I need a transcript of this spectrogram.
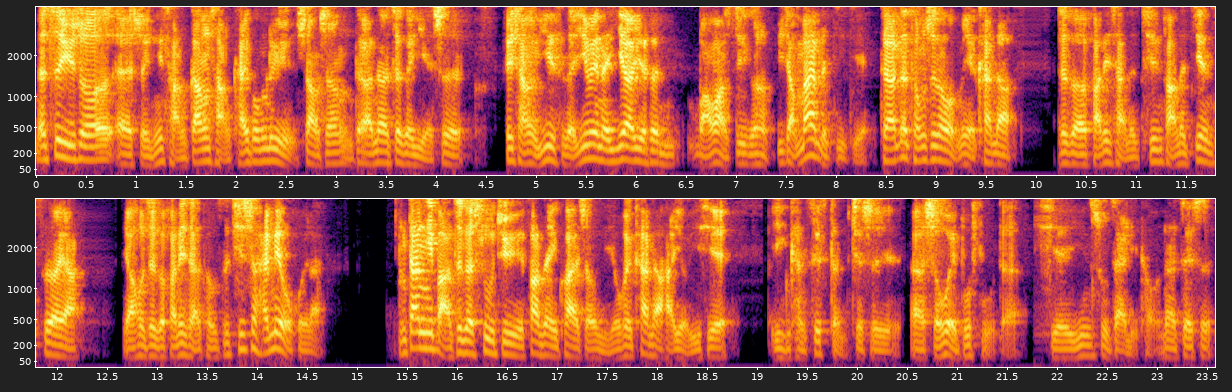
那至于说，呃，水泥厂、钢厂开工率上升，对吧？那这个也是非常有意思的，因为呢，一二月份往往是一个比较慢的季节，对吧？那同时呢，我们也看到这个房地产的新房的建设呀，然后这个房地产的投资其实还没有回来。当你把这个数据放在一块的时候，你就会看到还有一些 inconsistent，就是呃首尾不符的一些因素在里头。那这是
